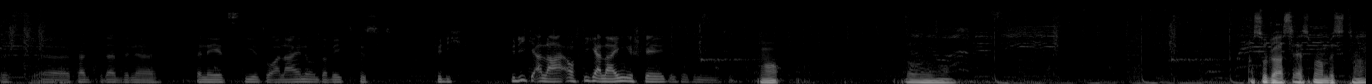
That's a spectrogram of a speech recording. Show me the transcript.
Das äh, kannst du dann, wenn du, wenn du jetzt hier so alleine unterwegs bist, für dich, für dich allein, auf dich allein gestellt, ist das ein bisschen. ja. Oh. Achso, du hast erstmal ein bisschen da.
